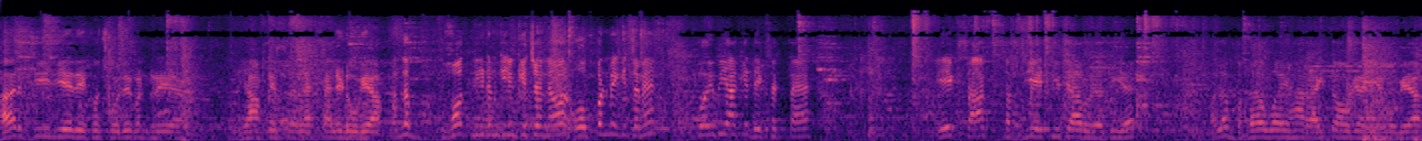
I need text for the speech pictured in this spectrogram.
हर चीज़ ये देखो, छोले बन रहे हैं। यहाँ पे सैलेड हो गया। मतलब बहुत नीट एंड क्लीन किचन है और ओपन में किचन है। कोई भी आके देख सकता है। एक साथ सब्ज़ी इतनी तैयार हो जाती है। मतलब भरा हुआ यहाँ रायता हो गया, ये हो गया।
